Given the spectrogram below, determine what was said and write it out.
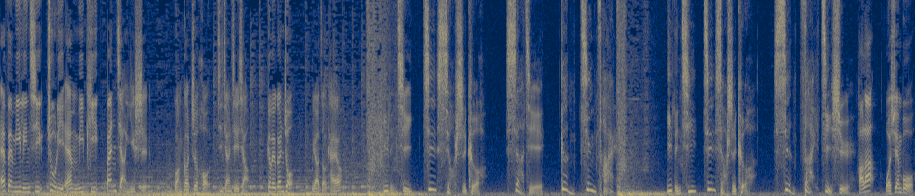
，FM 一零七助力 MVP 颁奖仪式，广告之后即将揭晓，各位观众不要走开哦！一零七揭晓时刻，下节。更精彩！一零七揭晓时刻，现在继续。好了，我宣布，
